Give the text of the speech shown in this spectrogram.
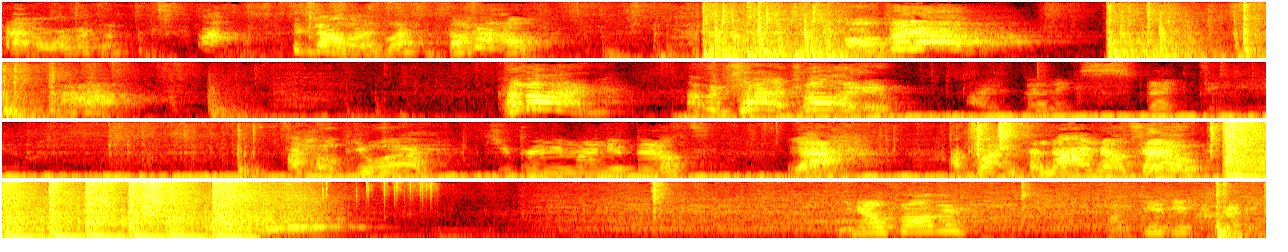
gonna have a word with him. Ah, he's gotta learn his lesson somehow. Open up! Ah. Come on! I've been trying to call you! I've been expecting you. I hope you were. Did you bring me my new belt? Yeah, I brought you some 9 mil too! You know, Father, I'll give you credit.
